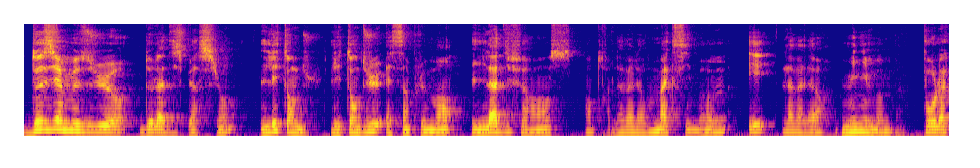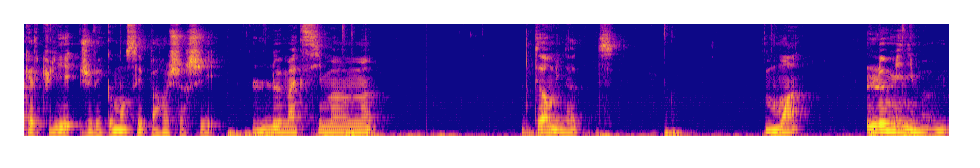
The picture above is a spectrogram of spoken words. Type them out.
Deuxième mesure de la dispersion, l'étendue. L'étendue est simplement la différence entre la valeur maximum et la valeur minimum. Pour la calculer, je vais commencer par rechercher le maximum dans moins le minimum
